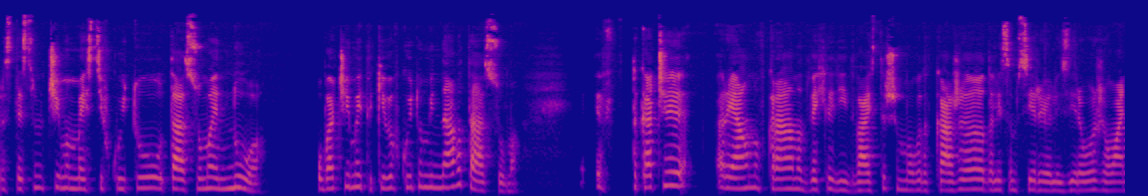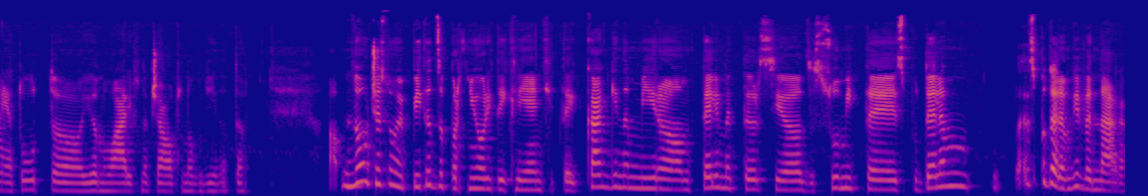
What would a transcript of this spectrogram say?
естествено, че има месеци, в които тази сума е нула. Обаче има и такива, в които минава тази сума. Е, така че, реално в края на 2020 ще мога да кажа дали съм си реализирала желанието от януари в началото на годината. Много често ме питат за партньорите и клиентите, как ги намирам, те ли ме търсят, за сумите, споделям, споделям ви веднага.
